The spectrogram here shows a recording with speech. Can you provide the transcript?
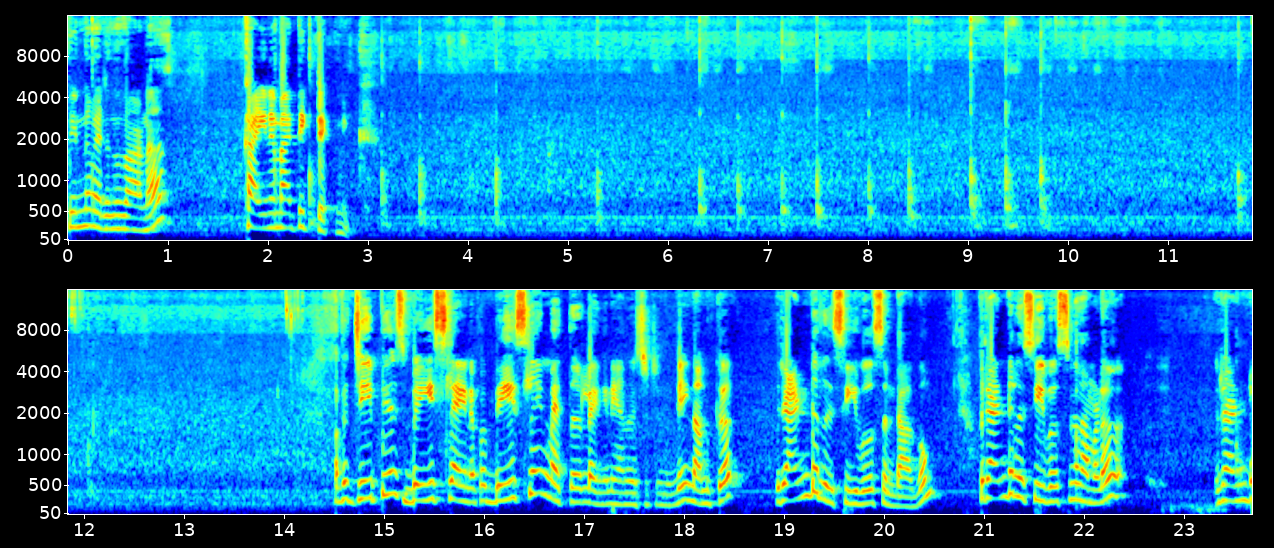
പിന്നെ വരുന്നതാണ് കൈനമാറ്റിക് ടെക്നിക് അപ്പൊ ജി പി എസ് ബേസ് ലൈൻ അപ്പോൾ ബേസ് ലൈൻ മെത്തേഡിൽ എങ്ങനെയാന്ന് വെച്ചിട്ടുണ്ടെങ്കിൽ നമുക്ക് രണ്ട് റിസീവേഴ്സ് ഉണ്ടാകും. അപ്പൊ രണ്ട് റിസീവേഴ്സിന് നമ്മൾ രണ്ട്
